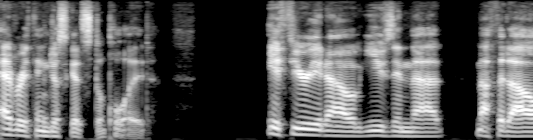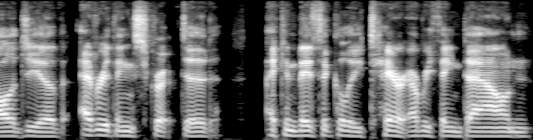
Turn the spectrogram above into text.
everything just gets deployed if you're, you know, using that methodology of everything scripted, I can basically tear everything down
